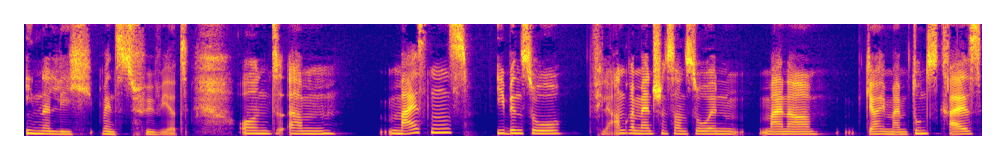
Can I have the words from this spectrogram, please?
innerlich, wenn es zu viel wird. Und ähm, meistens, ich bin so, viele andere Menschen sind so in meiner, ja, in meinem Dunstkreis.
